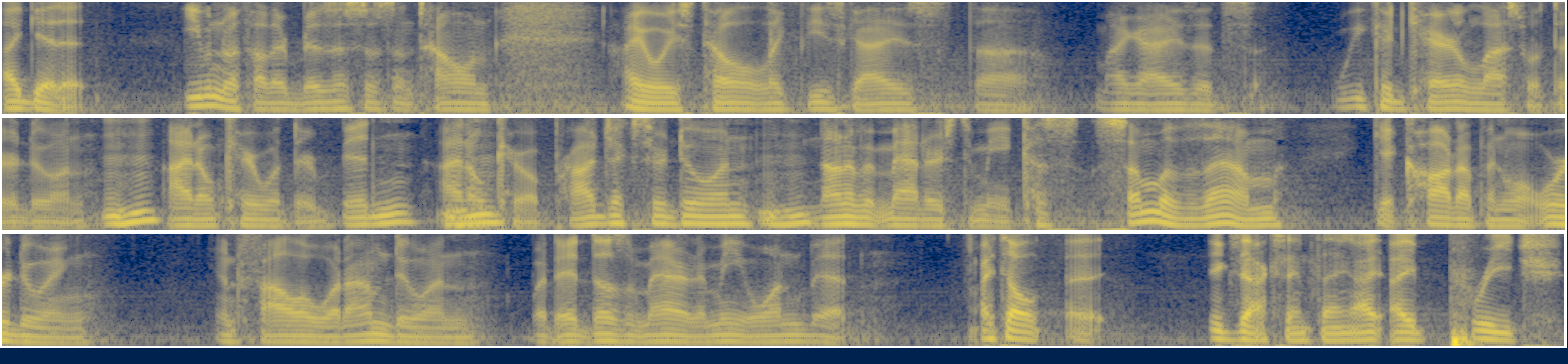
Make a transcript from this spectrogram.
I get it. Even with other businesses in town, I always tell like these guys, the my guys, it's we could care less what they're doing. Mm-hmm. I don't care what they're bidding. I don't care what projects they're doing. Mm-hmm. None of it matters to me because some of them get caught up in what we're doing and follow what I'm doing, but it doesn't matter to me one bit. I tell uh, exact same thing. I, I preach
